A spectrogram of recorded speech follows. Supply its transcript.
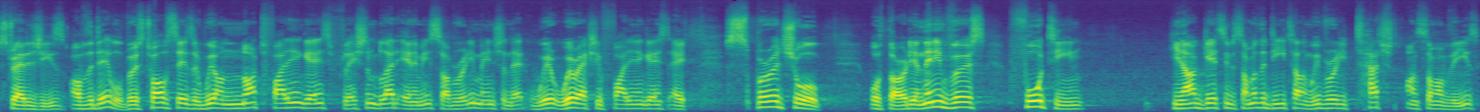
strategies of the devil. Verse 12 says that we are not fighting against flesh and blood enemies. So I've already mentioned that. We're, we're actually fighting against a spiritual authority. And then in verse 14, he now gets into some of the detail, and we've already touched on some of these.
